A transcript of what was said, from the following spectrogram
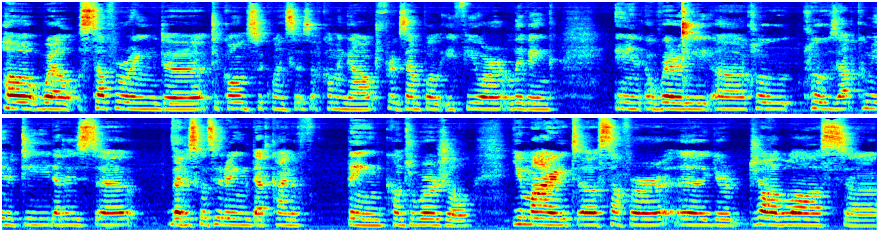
Uh, well, suffering the, the consequences of coming out. For example, if you are living in a very uh, clo- close up community that is uh, that is considering that kind of thing controversial, you might uh, suffer uh, your job loss. Uh,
